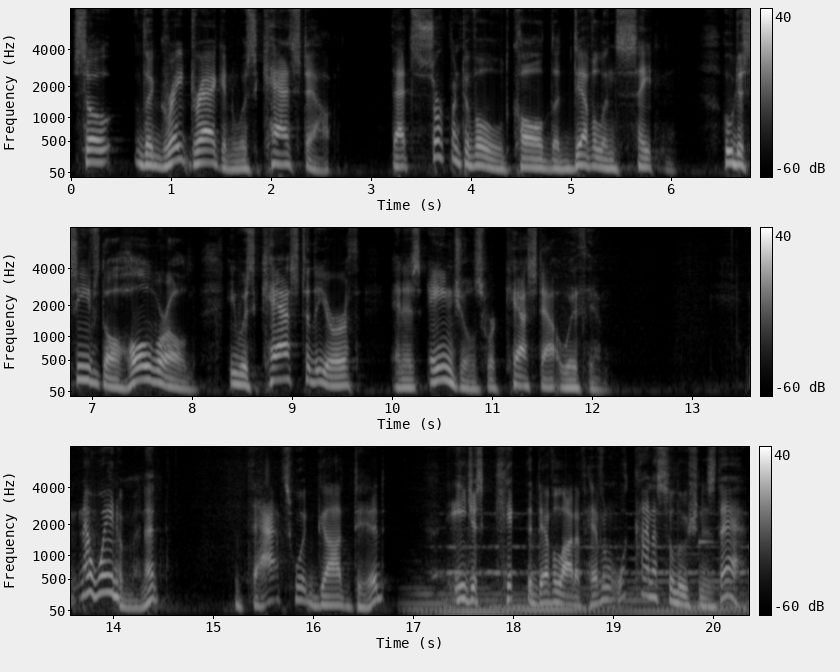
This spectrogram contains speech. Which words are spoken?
So the great dragon was cast out, that serpent of old called the devil and Satan, who deceives the whole world. He was cast to the earth, and his angels were cast out with him. Now, wait a minute. That's what God did? He just kicked the devil out of heaven? What kind of solution is that?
